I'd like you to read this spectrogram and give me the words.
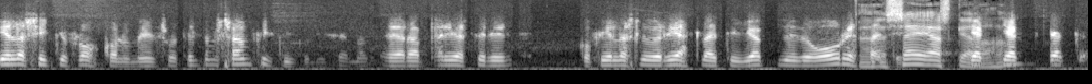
félagsíkjuflokkonum eins og til dæmis samfélkingunni sem að er að berjast fyrir sko, félagslegu réttlæti, jöfnuðu og óréttlæti. segja að skera Gegn- það.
